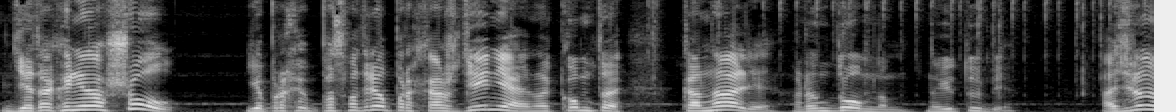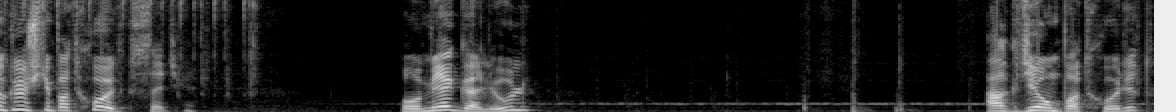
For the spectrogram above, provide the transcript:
Я так и не нашел. Я про посмотрел прохождение на каком-то канале рандомном на ютубе. А зеленый ключ не подходит, кстати. Омега, люль. А где он подходит?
